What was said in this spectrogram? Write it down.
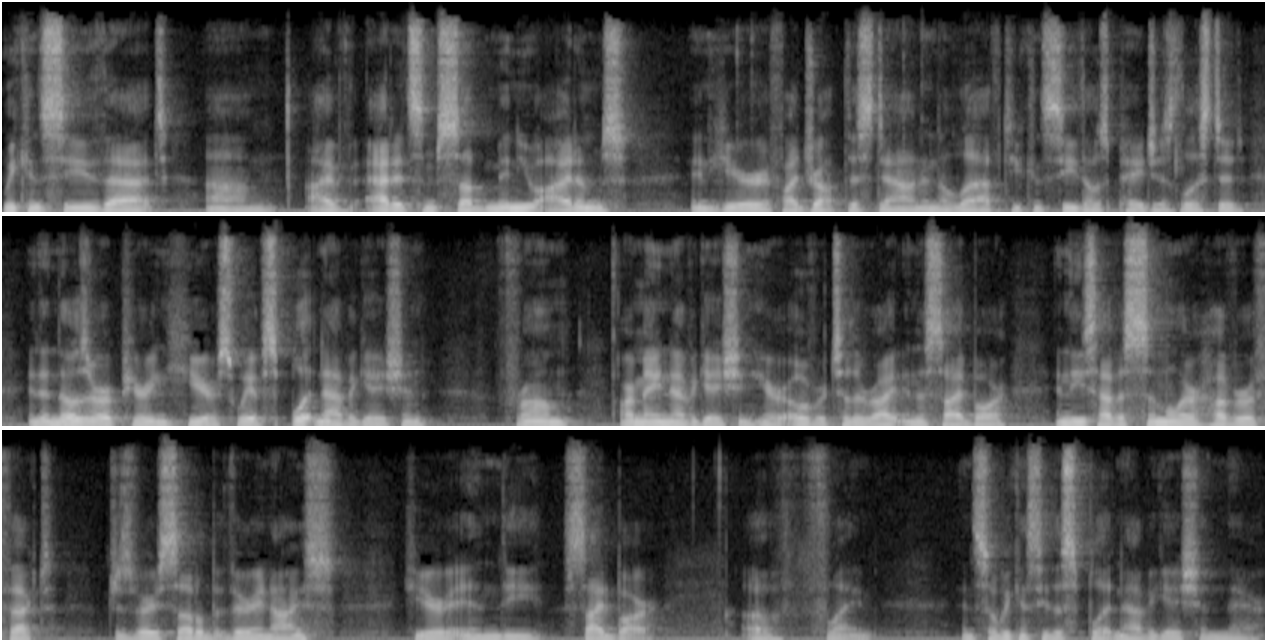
We can see that um, I've added some sub menu items in here. If I drop this down in the left, you can see those pages listed. And then those are appearing here. So we have split navigation from our main navigation here over to the right in the sidebar. And these have a similar hover effect, which is very subtle but very nice here in the sidebar of Flame. And so we can see the split navigation there.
